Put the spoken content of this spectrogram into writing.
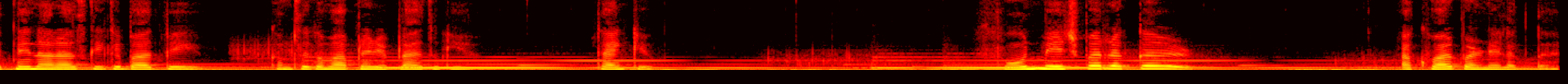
इतनी नाराज़गी के बाद भी कम से कम आपने रिप्लाई तो किया। थैंक यू फ़ोन मेज पर रखकर अखबार पढ़ने लगता है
